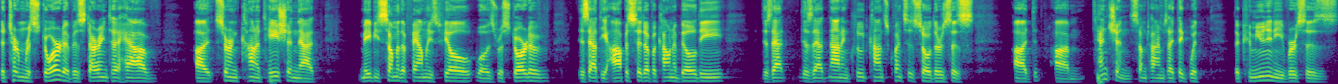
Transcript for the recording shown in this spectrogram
the term restorative is starting to have a certain connotation that maybe some of the families feel was restorative is that the opposite of accountability? Does that does that not include consequences? So there's this uh, um, tension sometimes, I think, with the community versus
